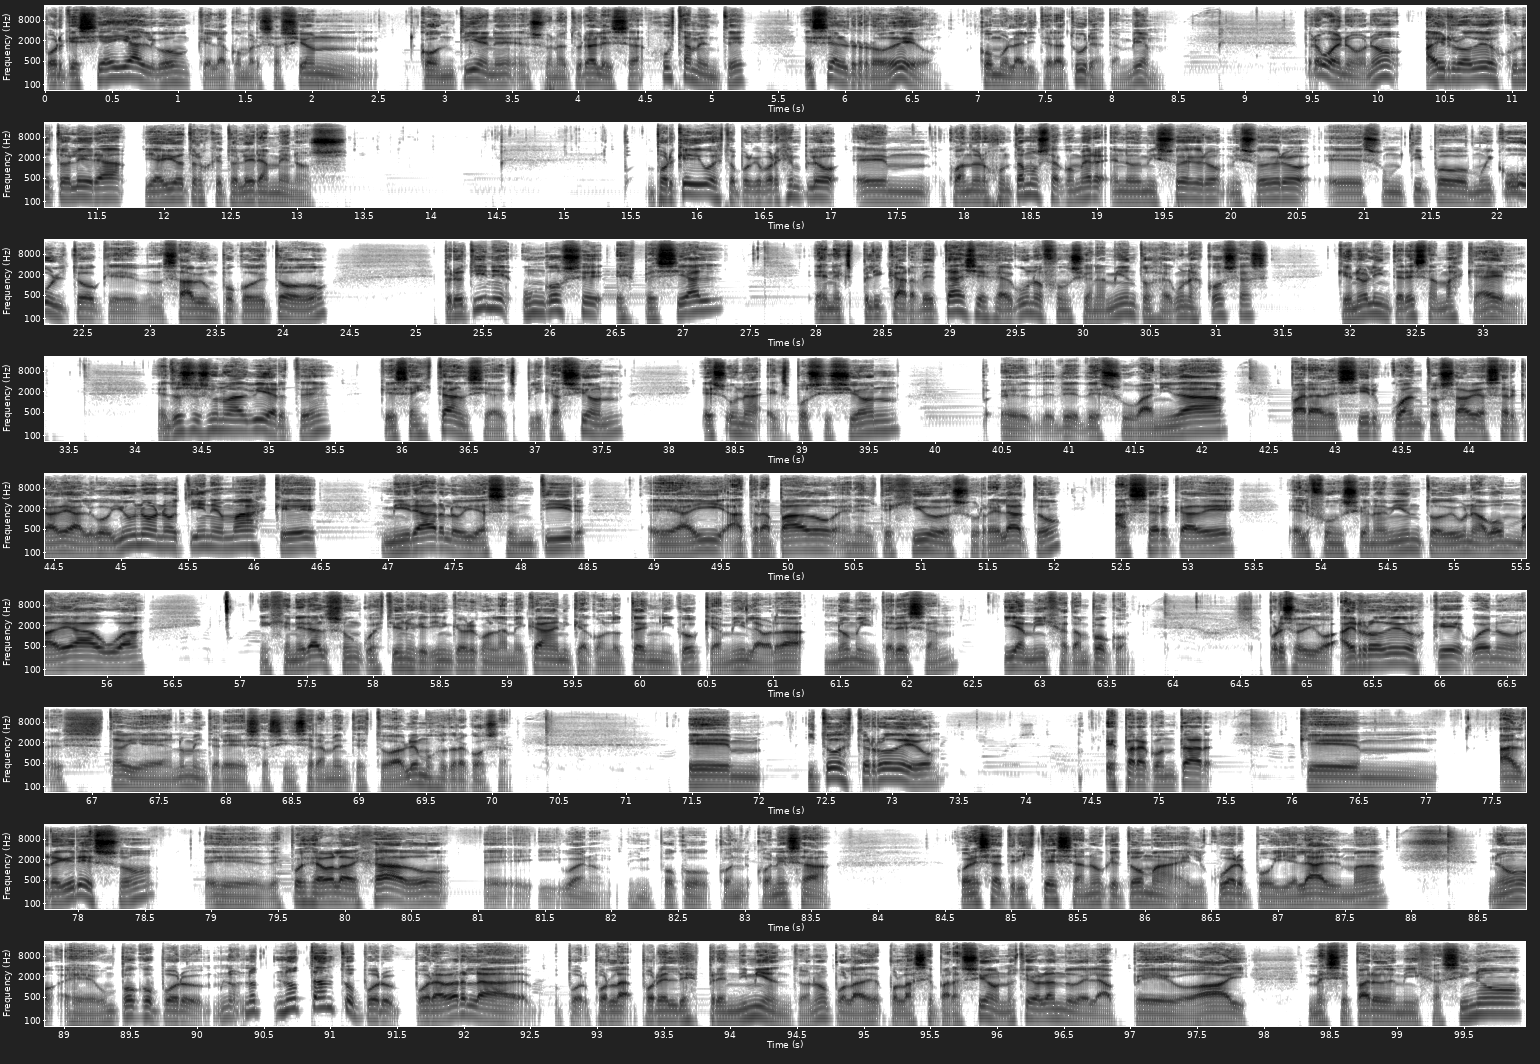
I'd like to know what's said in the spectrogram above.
Porque si hay algo que la conversación contiene en su naturaleza, justamente es el rodeo, como la literatura también. Pero bueno, ¿no? Hay rodeos que uno tolera y hay otros que tolera menos. ¿Por qué digo esto? Porque, por ejemplo, eh, cuando nos juntamos a comer en lo de mi suegro, mi suegro es un tipo muy culto, que sabe un poco de todo, pero tiene un goce especial en explicar detalles de algunos funcionamientos de algunas cosas que no le interesan más que a él. Entonces uno advierte que esa instancia de explicación es una exposición eh, de, su vanidad para decir cuánto sabe acerca de algo y uno no tiene más que mirarlo y asentir eh, ahí atrapado en el tejido de su relato acerca de el funcionamiento de una bomba de agua. En general son cuestiones que tienen que ver con la mecánica, con lo técnico, que a mí la verdad no me interesan y a mi hija tampoco. Por eso digo, hay rodeos que, bueno, está bien, no me interesa sinceramente esto, hablemos de otra cosa. Em, y todo este rodeo es para contar que em, al regreso, eh, después de haberla dejado, eh, y bueno, un poco con, esa, con esa tristeza ¿no? que toma el cuerpo y el alma, ¿no? Eh, un poco por. No, no, tanto por, por haberla. Por, por, la, por el desprendimiento, ¿no? Por la, por la separación. No estoy hablando del apego, ay, me separo de mi hija, sino.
